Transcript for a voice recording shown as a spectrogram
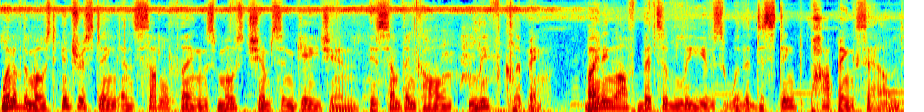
One of the most interesting and subtle things most chimps engage in is something called leaf clipping, biting off bits of leaves with a distinct popping sound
